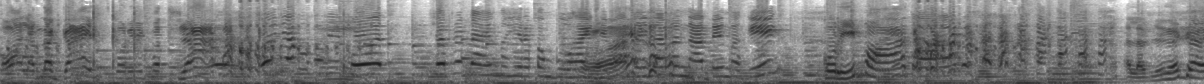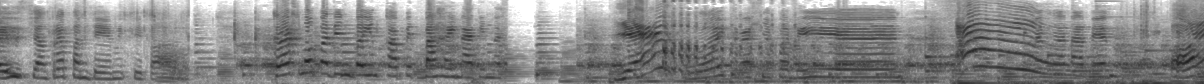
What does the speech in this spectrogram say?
Oh, alam na guys, kuripot siya. O, hindi ako kumikot. Siyempre dahil mahirap ang buhay, di ba? Ah. Kailangan natin maging Kuripot. Alam niyo na guys. Siyempre, pandemic, di ba? Crush mo pa din ba yung kapitbahay natin na... Yes! Uy, crush niya pa din. Tingnan nga natin. Ay!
